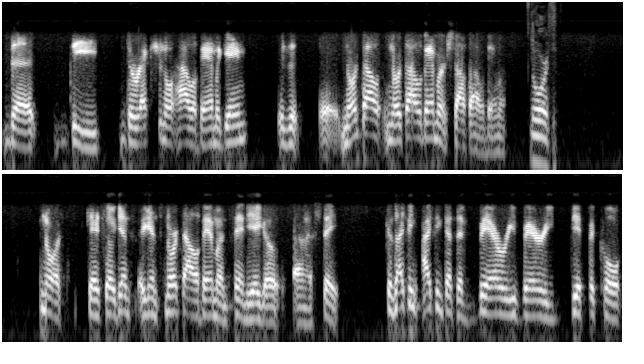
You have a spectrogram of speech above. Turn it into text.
the the directional Alabama game. Is it uh, North Al- North Alabama or South Alabama? North. North. Okay, so against against North Alabama and San Diego uh, State, because I think I think that's a very very difficult.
